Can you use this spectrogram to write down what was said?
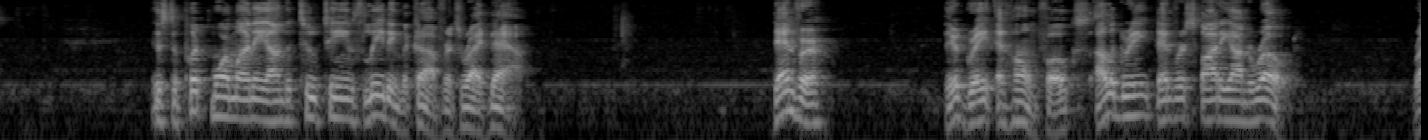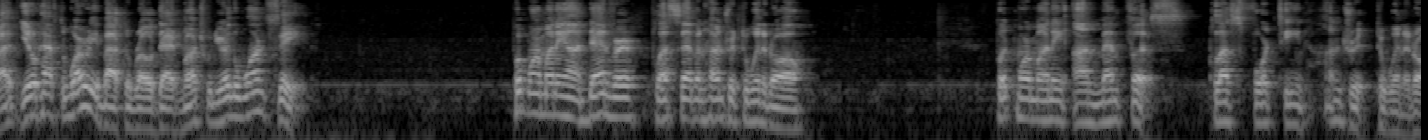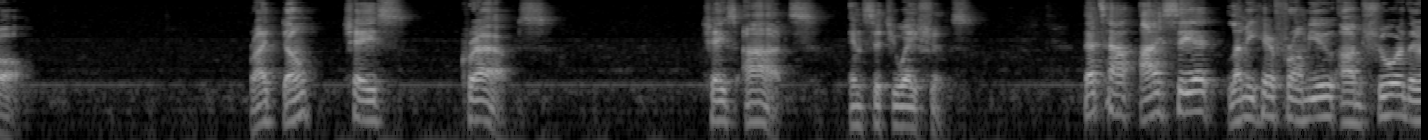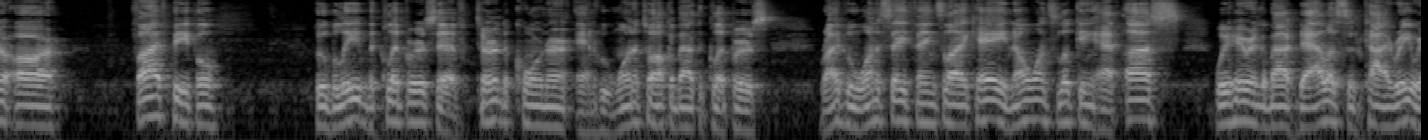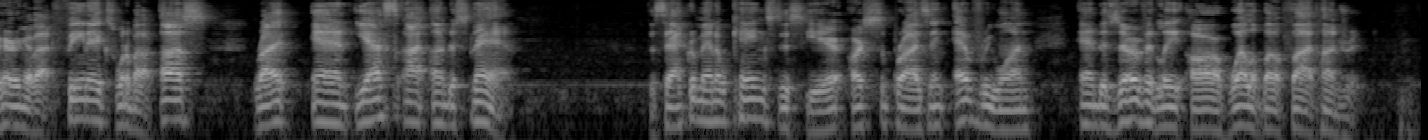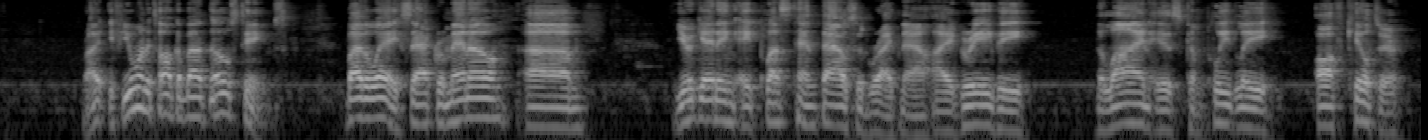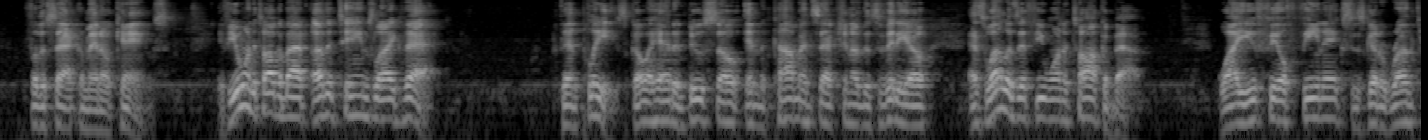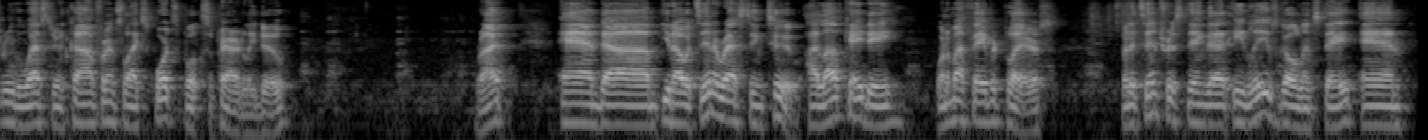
is to put more money on the two teams leading the conference right now. Denver they're great at home, folks. I'll agree, Denver's spotty on the road. Right? You don't have to worry about the road that much when you're the one seed. Put more money on Denver, plus 700 to win it all. Put more money on Memphis, plus 1400 to win it all. Right? Don't chase crowds, chase odds in situations. That's how I see it. Let me hear from you. I'm sure there are five people who believe the Clippers have turned a corner and who want to talk about the Clippers, right? Who want to say things like, hey, no one's looking at us. We're hearing about Dallas and Kyrie. We're hearing about Phoenix. What about us, right? And yes, I understand. The Sacramento Kings this year are surprising everyone and deservedly are well above 500. Right? If you want to talk about those teams, by the way, Sacramento, um, you're getting a plus 10,000 right now. I agree the the line is completely off kilter for the Sacramento Kings. If you want to talk about other teams like that, then please go ahead and do so in the comment section of this video, as well as if you want to talk about why you feel Phoenix is going to run through the Western Conference like sports books apparently do. Right? And, um, you know, it's interesting too. I love KD, one of my favorite players, but it's interesting that he leaves Golden State and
